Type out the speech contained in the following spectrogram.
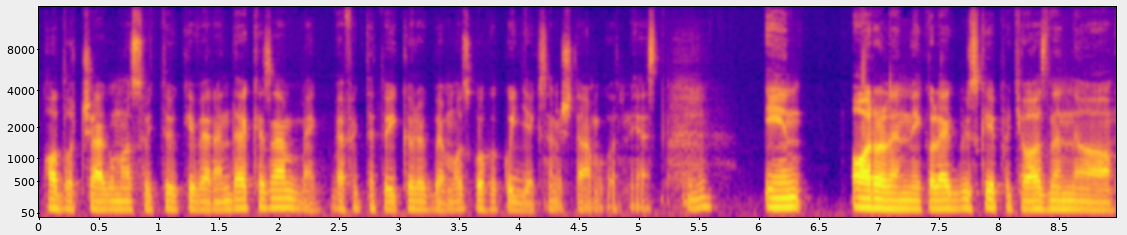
adottságom az, hogy tőkével rendelkezem, meg befektetői körökben mozgok, akkor igyekszem is támogatni ezt. Uh-huh. Én arra lennék a legbüszkébb, hogyha az lenne a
